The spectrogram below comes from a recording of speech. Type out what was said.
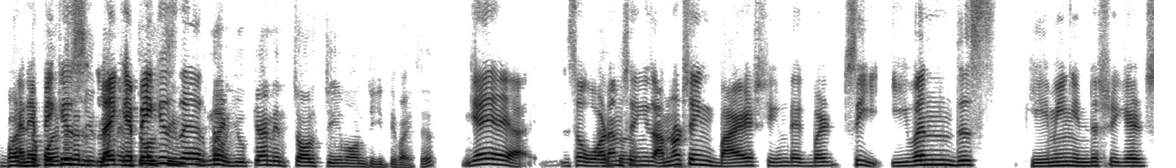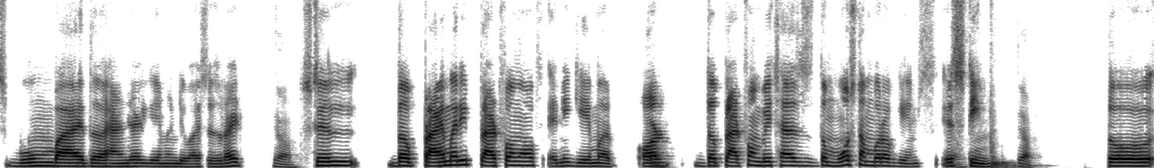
but and Epic is is like Epic is steam there, no but you can install steam on these devices Yeah, yeah, yeah. So what Uh, I'm so saying is I'm not saying buy a Steam Deck, but see, even this gaming industry gets boomed by the handheld gaming devices, right? Yeah Still, the primary platform of any gamer yeah or the platform which has the most number of games is yeah Steam. yeah So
